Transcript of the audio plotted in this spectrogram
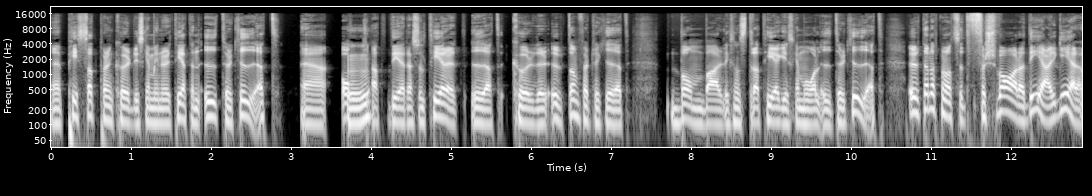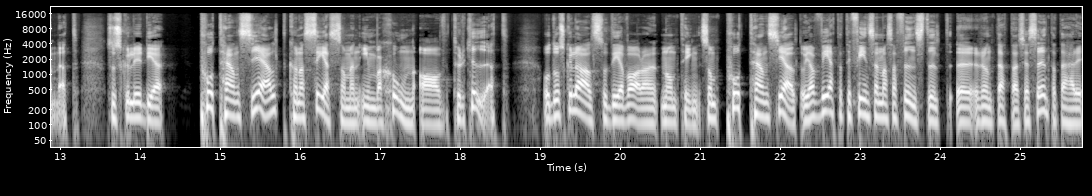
eh, pissat på den kurdiska minoriteten i Turkiet eh, och Mm. att det resulterar i att kurder utanför Turkiet bombar liksom, strategiska mål i Turkiet. Utan att på något sätt försvara det agerandet så skulle det potentiellt kunna ses som en invasion av Turkiet. Och Då skulle alltså det vara någonting som potentiellt, och jag vet att det finns en massa finstilt eh, runt detta, så jag säger inte att det här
